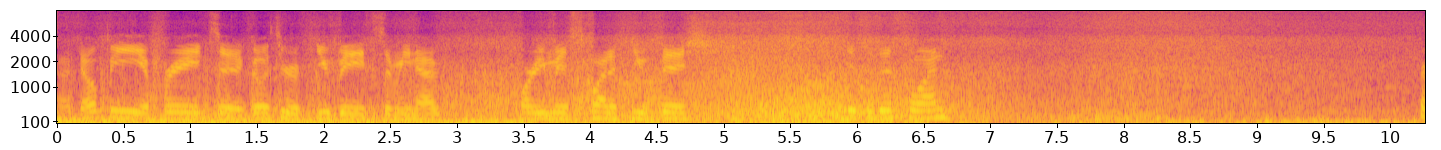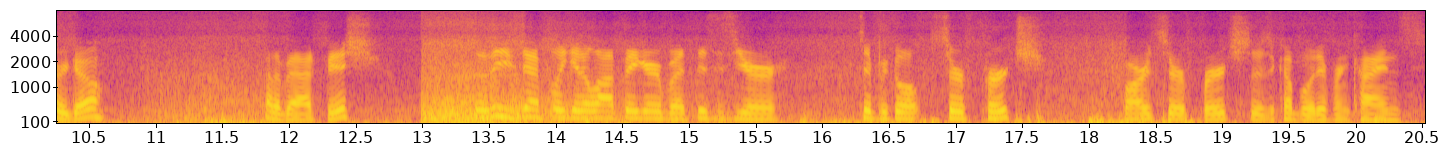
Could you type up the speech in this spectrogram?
Now, don't be afraid to go through a few baits. I mean, I've already missed quite a few fish. Get to this one. There we go. Not a bad fish. So these definitely get a lot bigger, but this is your typical surf perch, barred surf perch. There's a couple of different kinds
